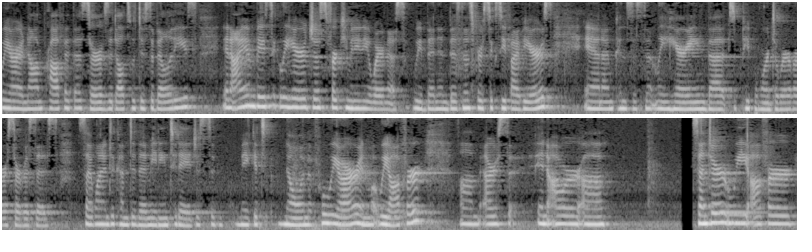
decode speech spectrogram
We are a nonprofit that serves adults with disabilities, and I am basically here just for community awareness. We've been in business for 65 years, and I'm consistently hearing that people weren't aware of our services. So I wanted to come to the meeting today just to make it known of who we are and what we offer. Um, our, in our uh, center, we offer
